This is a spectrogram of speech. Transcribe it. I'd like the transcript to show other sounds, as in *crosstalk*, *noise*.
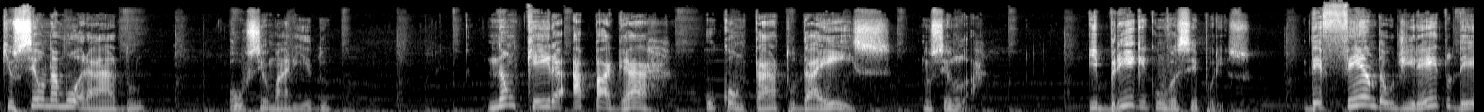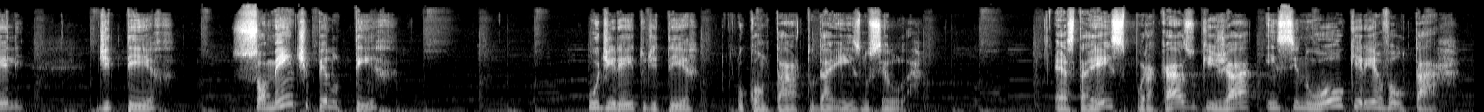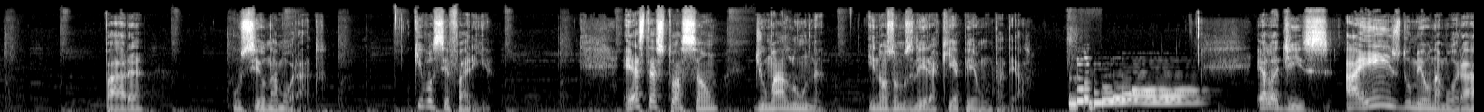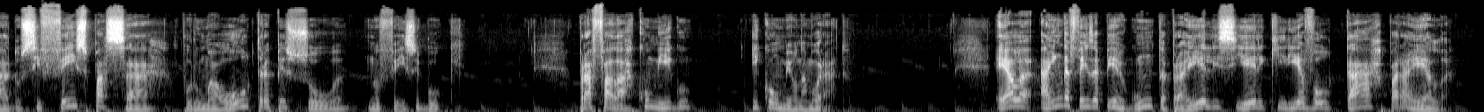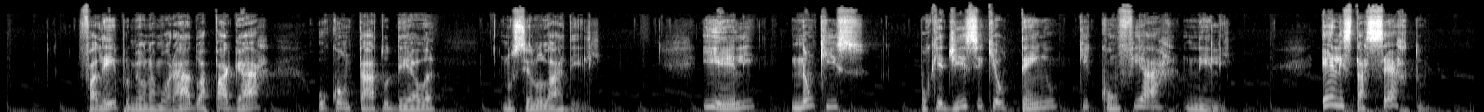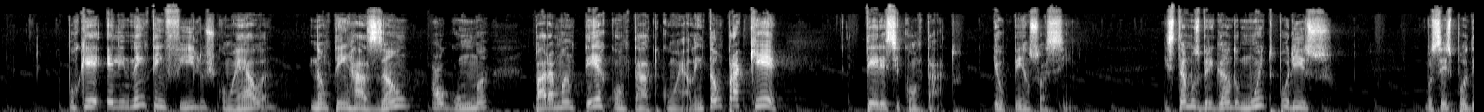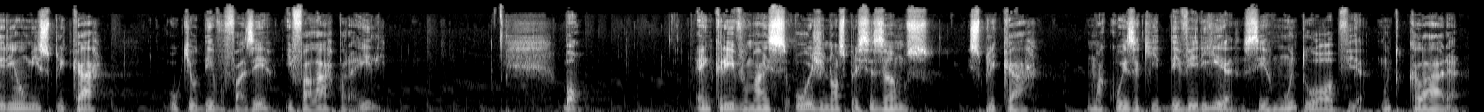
que o seu namorado ou seu marido não queira apagar o contato da ex no celular e brigue com você por isso. Defenda o direito dele de ter, somente pelo ter, o direito de ter o contato da ex no celular. Esta ex, por acaso, que já insinuou querer voltar para o seu namorado. O que você faria? Esta é a situação de uma aluna e nós vamos ler aqui a pergunta dela. Ela diz: A ex do meu namorado se fez passar por uma outra pessoa no Facebook para falar comigo e com o meu namorado. Ela ainda fez a pergunta para ele se ele queria voltar para ela. Falei para o meu namorado apagar o contato dela no celular dele. E ele não quis, porque disse que eu tenho que confiar nele. Ele está certo? Porque ele nem tem filhos com ela, não tem razão alguma para manter contato com ela. Então, para que ter esse contato? Eu penso assim. Estamos brigando muito por isso. Vocês poderiam me explicar o que eu devo fazer e falar para ele? Bom, é incrível, mas hoje nós precisamos explicar uma coisa que deveria ser muito óbvia, muito clara,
